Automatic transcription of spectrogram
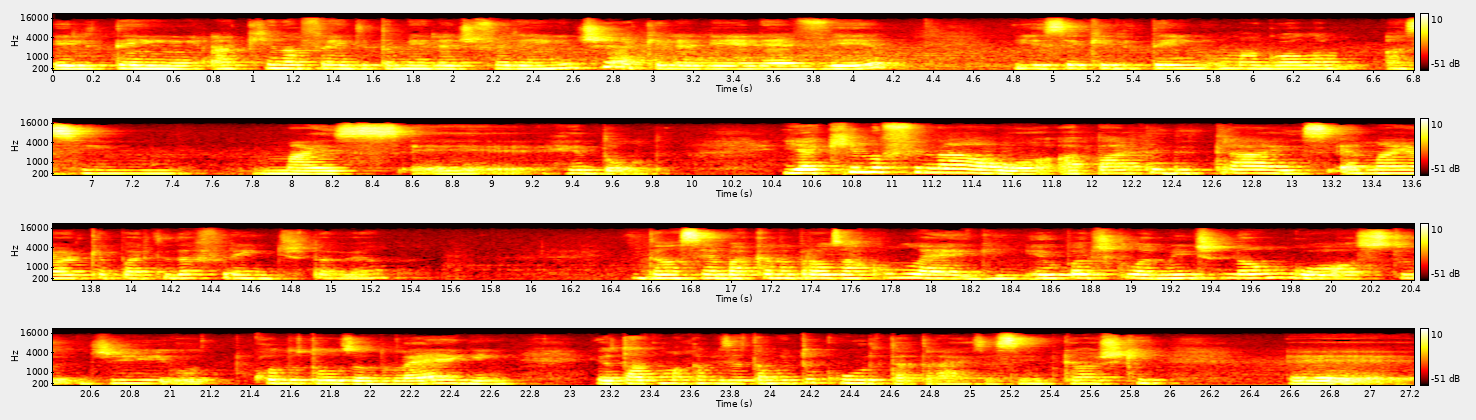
Ele tem, aqui na frente também ele é diferente, aquele ali ele é V, e esse aqui ele tem uma gola assim, mais é, redonda. E aqui no final, ó, a parte de trás é maior que a parte da frente, tá vendo? Então assim, é bacana pra usar com legging. Eu particularmente não gosto de, quando eu tô usando legging, eu tô com uma camiseta muito curta atrás, assim, porque eu acho que é,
